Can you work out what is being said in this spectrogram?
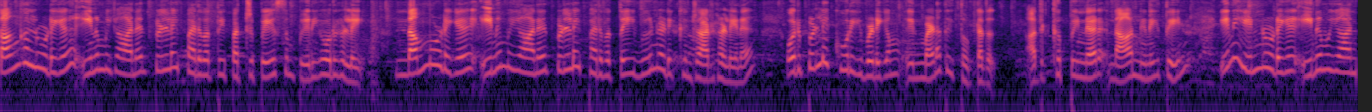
தங்களுடைய இனிமையான பிள்ளை பருவத்தை பற்றி பேசும் பெரியோர்களே நம்முடைய இனிமையான பிள்ளை பருவத்தை வீணடிக்கின்றார்கள் என ஒரு பிள்ளை கூறிய விடயம் என் மனதை தொட்டது. அதற்கு பின்னர் நான் நினைத்தேன் இனி என்னுடைய இனிமையான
